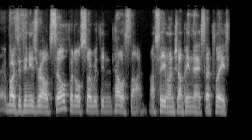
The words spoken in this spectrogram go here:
uh, both within Israel itself, but also within Palestine. I see you want to jump in there, so please.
